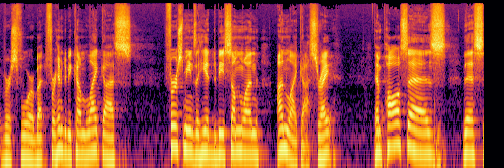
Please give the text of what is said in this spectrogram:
verse 4. But for him to become like us, first means that he had to be someone unlike us, right? And Paul says this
